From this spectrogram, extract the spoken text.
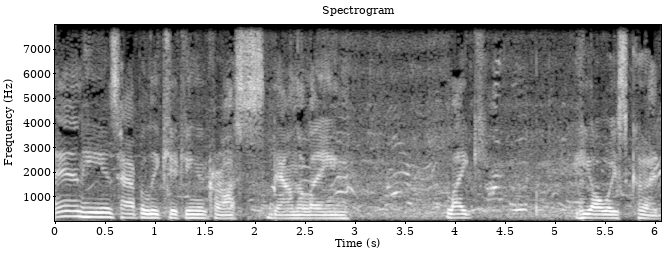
and he is happily kicking across down the lane like he always could.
